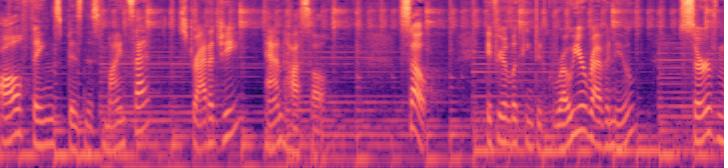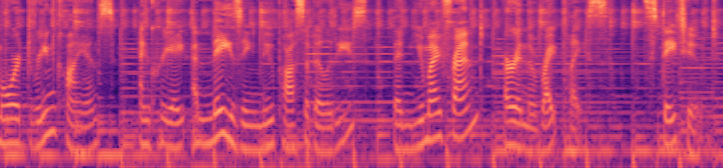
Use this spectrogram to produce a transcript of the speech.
all things business mindset, strategy, and hustle. So, if you're looking to grow your revenue, serve more dream clients, and create amazing new possibilities, then you, my friend, are in the right place. Stay tuned.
